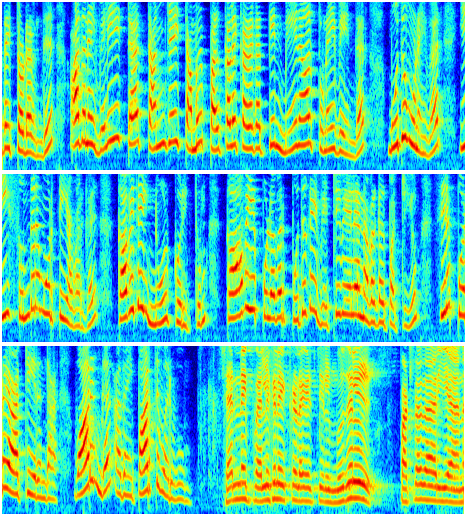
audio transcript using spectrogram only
வெளியிடப்பட்டதைத் தொடர்ந்து அதனை வெளியிட்ட தஞ்சை தமிழ் பல்கலைக்கழகத்தின் மேனாள் துணைவேந்தர் முதுமுனைவர் இ. சுந்தரமூர்த்தி அவர்கள் கவிதை நூல் குறித்தும் காவியப்புலவர் புதுகை வெற்றிவேலன் அவர்கள் பற்றியும் சிறப்புரை ஆற்றியிருந்தார் வாருங்கள் அதனை பார்த்து வருவோம். சென்னை பல்கலைக்கழகத்தில் முதல் பட்டதாரியான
